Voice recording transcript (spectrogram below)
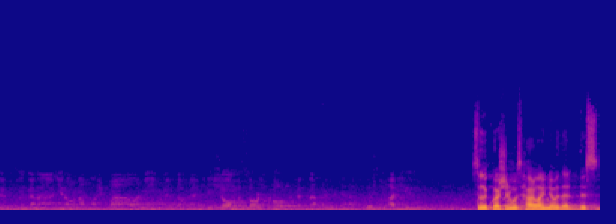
this isn't gonna, you know? And I'm like, well, I mean, there's some actually show them the source code, but that's not really gonna. So how do you? So the question was, how do I know that this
